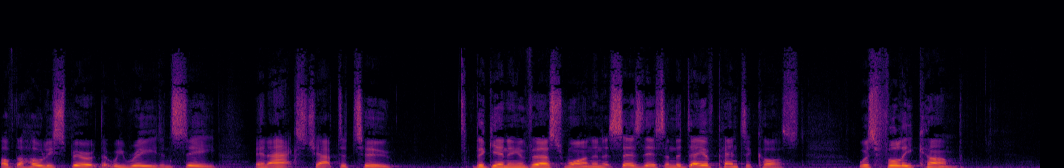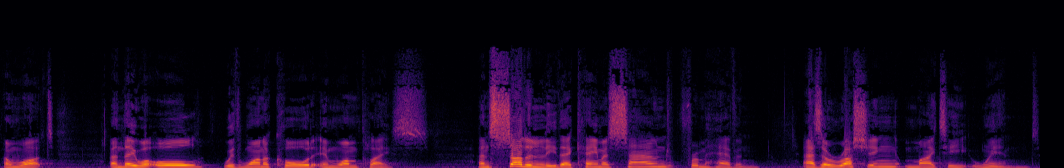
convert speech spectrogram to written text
of the Holy Spirit that we read and see in Acts chapter 2 beginning in verse 1. And it says this And the day of Pentecost was fully come. And what? And they were all with one accord in one place. And suddenly there came a sound from heaven as a rushing mighty wind.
